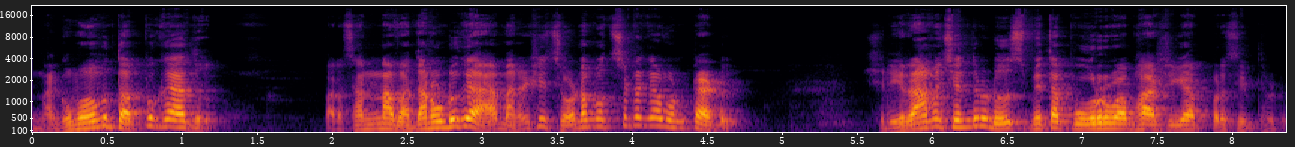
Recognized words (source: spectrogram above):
నగుమోము తప్పు కాదు. ప్రసన్న వదనుడుగా మనిషి చూడముచ్చటగా ఉంటాడు. శ్రీరామచంద్రుడు స్మిత పూర్వభాషిగా ప్రసిద్ధుడు.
